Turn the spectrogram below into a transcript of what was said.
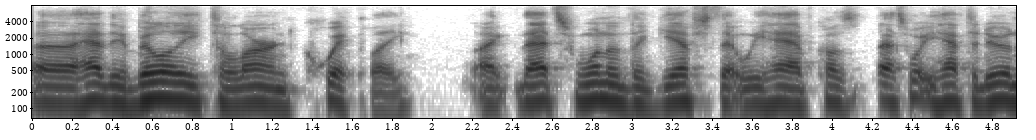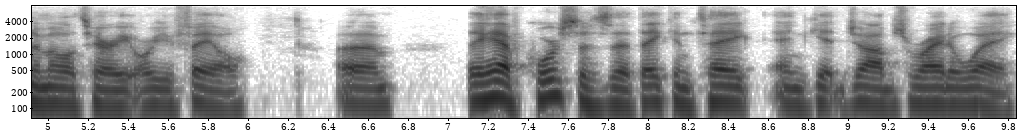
uh, have the ability to learn quickly. Like that's one of the gifts that we have because that's what you have to do in the military or you fail. um, they have courses that they can take and get jobs right away,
